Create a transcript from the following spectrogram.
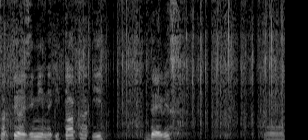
Сорти азіміни Ітака і Девіс. От.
